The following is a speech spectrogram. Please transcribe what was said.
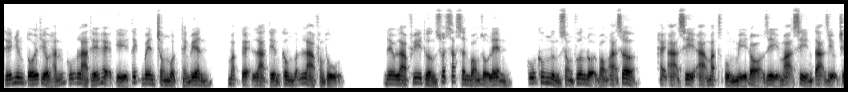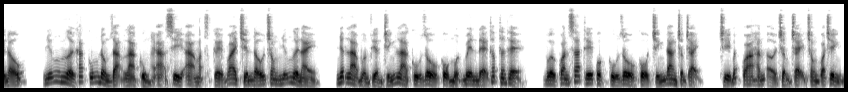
thế nhưng tối thiểu hắn cũng là thế hệ kỳ tích bên trong một thành viên, mặc kệ là tiến công vẫn là phòng thủ. Đều là phi thường xuất sắc sân bóng rổ lên, cũng không ngừng song phương đội bóng hạ sơ, hay ạ xì ạ mặt cùng mỹ đỏ gì mạ xin tạ dịu chiến đấu. Những người khác cũng đồng dạng là cùng hạ xì ạ mặt kể vai chiến đấu trong những người này, nhất là buồn phiền chính là cụ rổ cổ một bên đệ thấp thân thể, vừa quan sát thế cuộc cụ rổ cổ chính đang chậm chạy, chỉ bất quá hắn ở chậm chạy trong quá trình,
